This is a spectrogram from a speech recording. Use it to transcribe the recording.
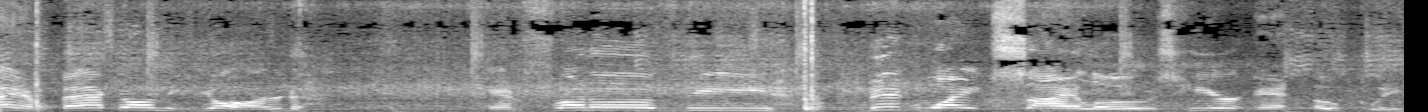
I am back on the yard in front of the big white silos here at Oakley.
